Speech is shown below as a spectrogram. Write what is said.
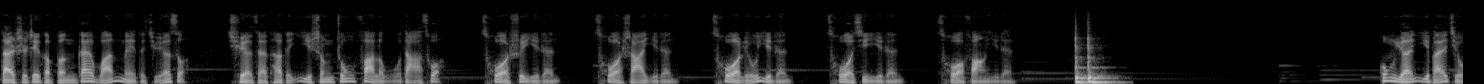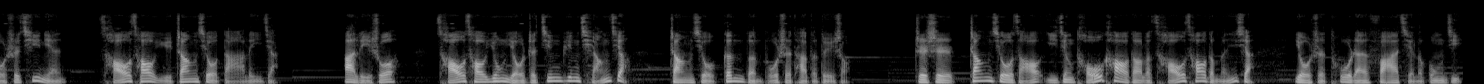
但是，这个本该完美的角色，却在他的一生中犯了五大错：错睡一人，错杀一人，错留一人，错信一人，错放一人。公元一百九十七年，曹操与张绣打了一架。按理说，曹操拥有着精兵强将，张绣根本不是他的对手。只是张绣早已经投靠到了曹操的门下，又是突然发起了攻击。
